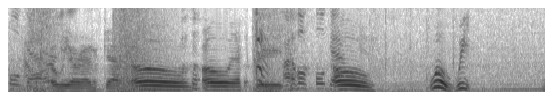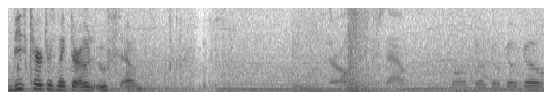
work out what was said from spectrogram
full gas. Oh, we are out of gas. Oh, oh, that's great. I have a full gas. Oh, whoa, wait. These characters make their own oof sounds. Their own oof sounds. Come on, go, go, go, go.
